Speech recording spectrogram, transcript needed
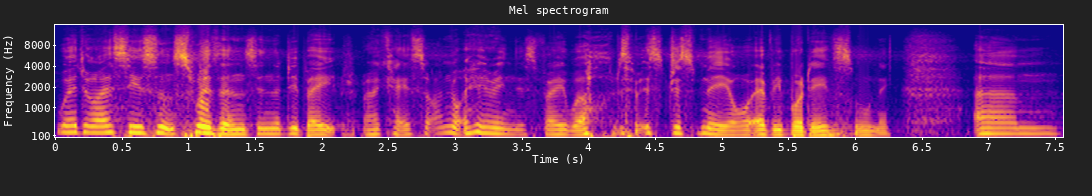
Where do I see St. Swithin's in the debate? Okay, so I'm not hearing this very well. it's just me or everybody this morning. Um,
